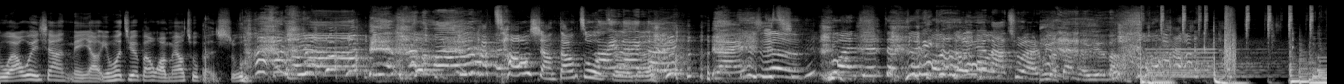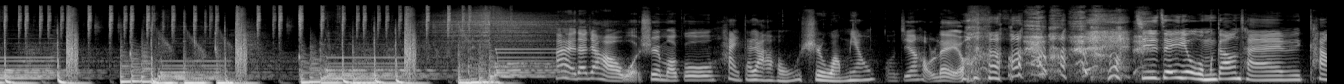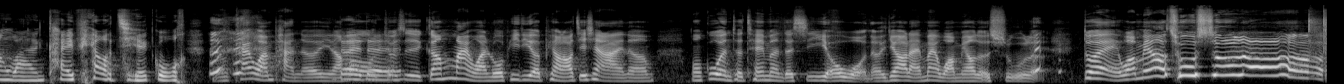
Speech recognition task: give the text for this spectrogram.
我要问一下美瑶，有没有机会帮王喵出本书？超想当作者的，来突然间在最后合约拿出来，没有带合约吧？嗨，大家好，我是蘑菇。嗨，大家好，我是王喵。我今天好累哦。其实这一天我们刚才看完开票结果，开完盘而已，然后就是刚卖完罗 PD 的票，然后接下来呢？蘑菇 Entertainment 的 CEO 我呢，就要来卖王喵的书了。对，王喵要出书了。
